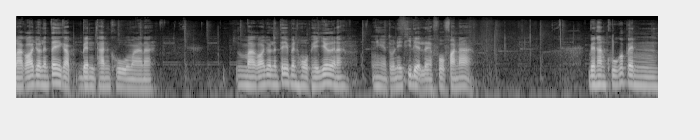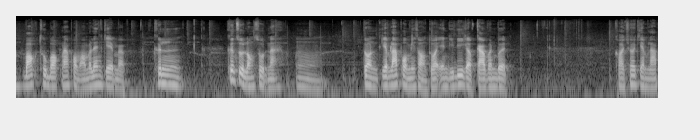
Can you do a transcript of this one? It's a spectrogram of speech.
มาโกอโยเลนเต้กับเบนทันคูมานะ มาโกอโยเลนเต้เป็นโฮเพเยอร์นะนี่ตัวนี้ที่เด็ดเลยโฟฟาน่าเบนทันคูก็เป็นบล็อกทูบล็อกนะ ผมเอามาเล่นเกมแบบ ขึ้นขึ้นสุดลงสุดนะ อืมส่วนเกมรับผมมี 2 ตัว NDD กับกาบันเบิร์ดขอช่วยเกมรับ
